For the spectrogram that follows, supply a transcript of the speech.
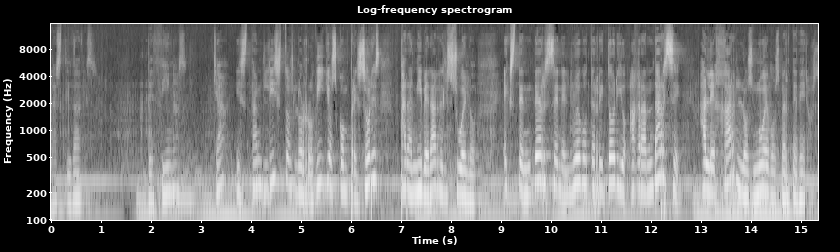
Las ciudades vecinas ya están listos los rodillos compresores para nivelar el suelo, extenderse en el nuevo territorio, agrandarse, alejar los nuevos vertederos.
